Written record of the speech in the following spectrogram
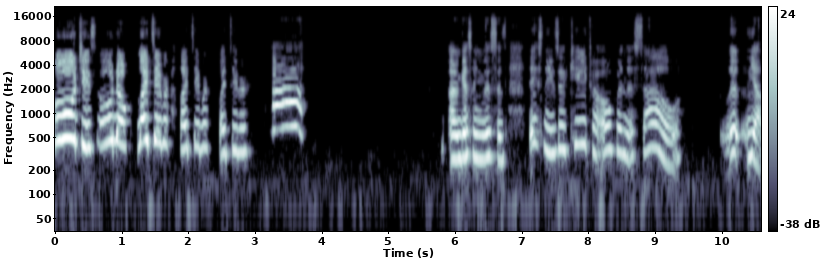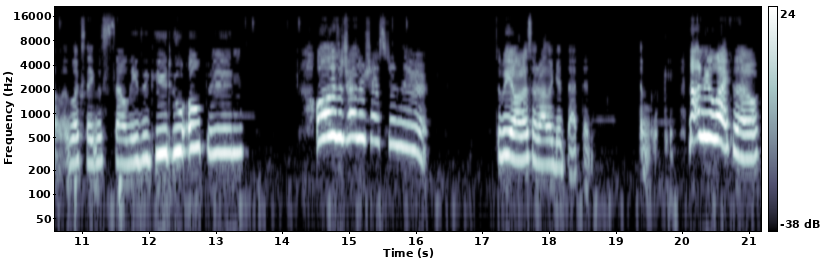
Oh jeez. Oh no. Lightsaber. Lightsaber. Lightsaber. Ah! I'm guessing this says this needs a key to open the cell. Yeah, it looks like this cell needs a key to open. Oh, there's a treasure chest in there. To be honest, I'd rather get that than the monkey. Not in real life though.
